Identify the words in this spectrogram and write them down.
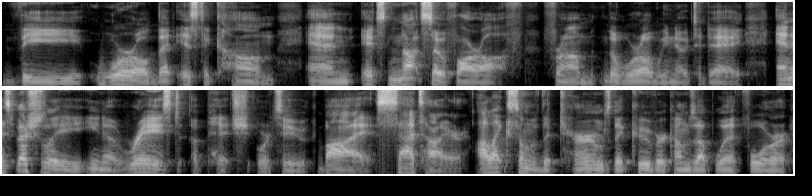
the world that is to come, and it's not so far off from the world we know today, and especially, you know, raised a pitch or two by satire. I like some of the terms that Coover comes up with for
